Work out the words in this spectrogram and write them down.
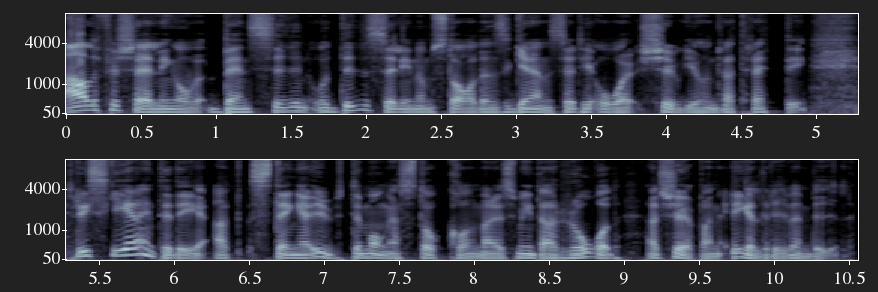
all försäljning av bensin och diesel inom stadens gränser till år 2030. Riskerar inte det att stänga ute många stockholmare som inte har råd att köpa en eldriven bil?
